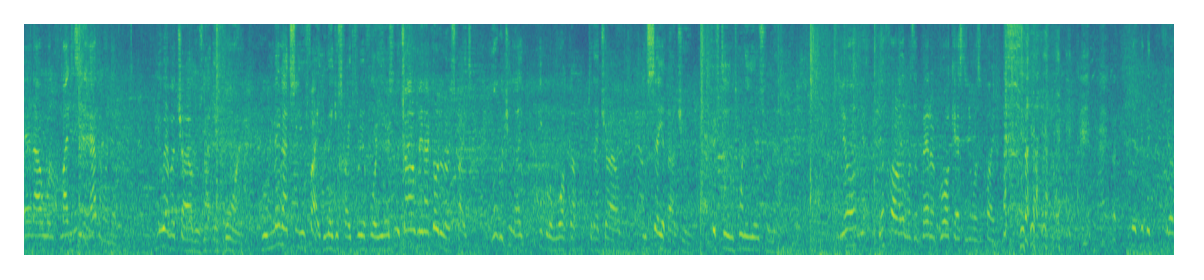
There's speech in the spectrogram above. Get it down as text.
and I would like to see that happen one day. You have a child who's not yet born who may not see you fight. You may just fight three or four years, and the child may not go to those fights. What would you like people to walk up to that child and say about you 15, 20 years from now? Your, your, your father was a better broadcaster than he was a fighter. but, but, you know,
